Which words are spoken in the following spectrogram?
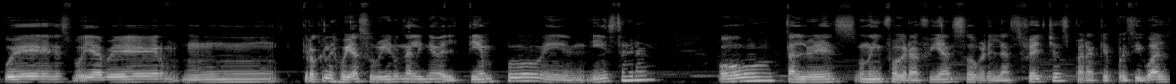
pues voy a ver, mm, creo que les voy a subir una línea del tiempo en Instagram o tal vez una infografía sobre las fechas para que pues igual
